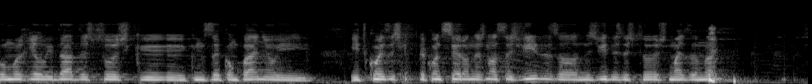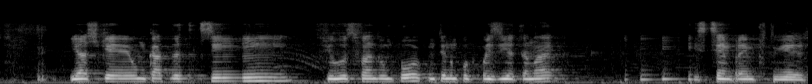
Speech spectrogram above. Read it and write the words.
como a realidade das pessoas que, que nos acompanham e, e, de coisas que aconteceram nas nossas vidas ou nas vidas das pessoas que mais amamos. E acho que é um bocado assim, filosofando um pouco, metendo um pouco de poesia também e sempre em português.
